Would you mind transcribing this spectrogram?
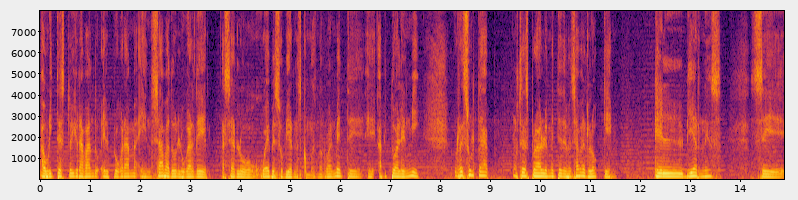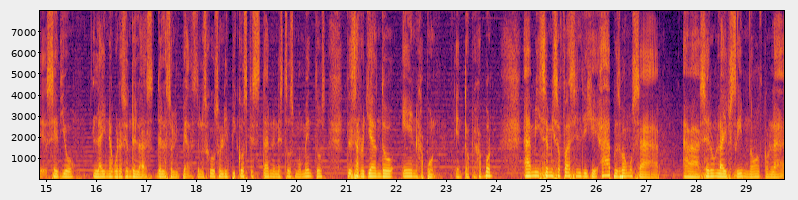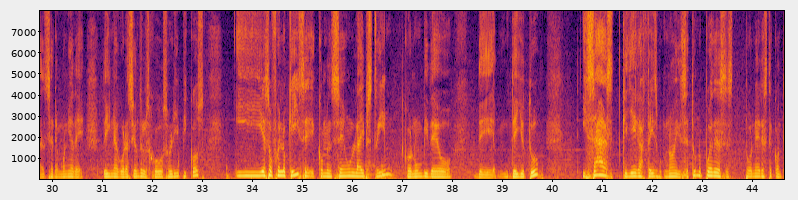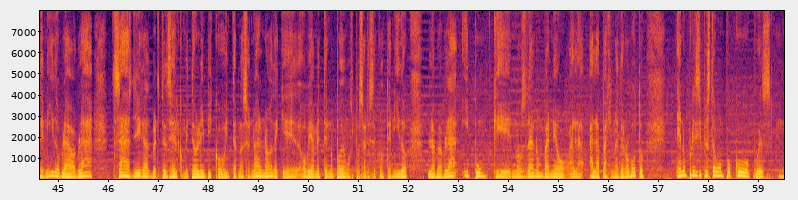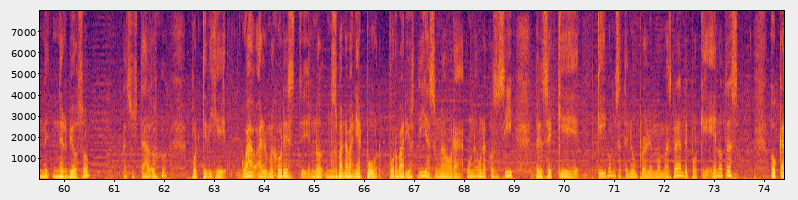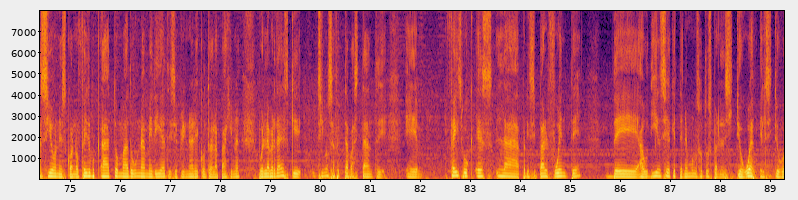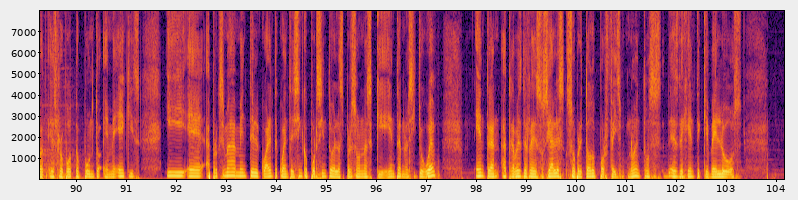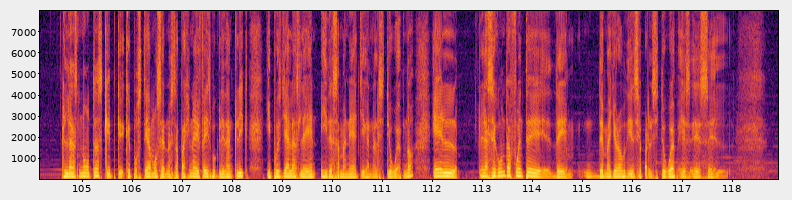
ahorita estoy grabando el programa en sábado en lugar de hacerlo jueves o viernes como es normalmente eh, habitual en mí. Resulta, ustedes probablemente deben saberlo, que el viernes se, se dio la inauguración de las, de las Olimpiadas, de los Juegos Olímpicos que se están en estos momentos desarrollando en Japón, en Tokio, Japón. A mí se me hizo fácil, dije, ah, pues vamos a, a hacer un live stream, ¿no? Con la ceremonia de, de, inauguración de los Juegos Olímpicos. Y eso fue lo que hice. Comencé un live stream con un video de, de YouTube. Y SAS que llega a Facebook, ¿no? Y dice, tú no puedes poner este contenido, bla, bla, bla. SAS llega advertencia del Comité Olímpico Internacional, ¿no? De que obviamente no podemos pasar ese contenido, bla, bla, bla. Y pum, que nos dan un baneo a la, a la página de Roboto. En un principio estaba un poco, pues, ne nervioso, asustado. Porque dije, wow, a lo mejor este, no, nos van a banear por, por varios días, una hora, una, una cosa así. Pensé que que íbamos a tener un problema más grande porque en otras ocasiones cuando Facebook ha tomado una medida disciplinaria contra la página, pues la verdad es que sí nos afecta bastante. Eh, Facebook es la principal fuente de audiencia que tenemos nosotros para el sitio web. El sitio web es roboto.mx y eh, aproximadamente el 40-45% de las personas que entran al sitio web entran a través de redes sociales, sobre todo por Facebook, ¿no? Entonces es de gente que ve los las notas que, que, posteamos en nuestra página de Facebook le dan clic y pues ya las leen y de esa manera llegan al sitio web, ¿no? El, la segunda fuente de, de, mayor audiencia para el sitio web es, es el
